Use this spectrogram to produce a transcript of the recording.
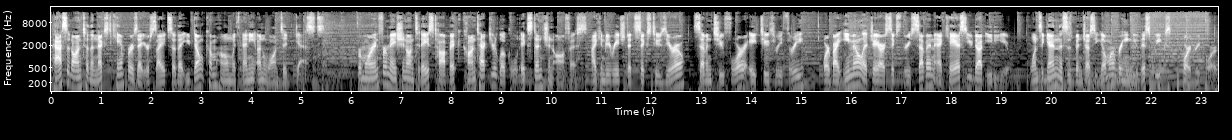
pass it on to the next campers at your site so that you don't come home with any unwanted guests. For more information on today's topic, contact your local Extension office. I can be reached at 620 724 8233 or by email at jr637 at ksu.edu. Once again, this has been Jesse Gilmore bringing you this week's Hort Report.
